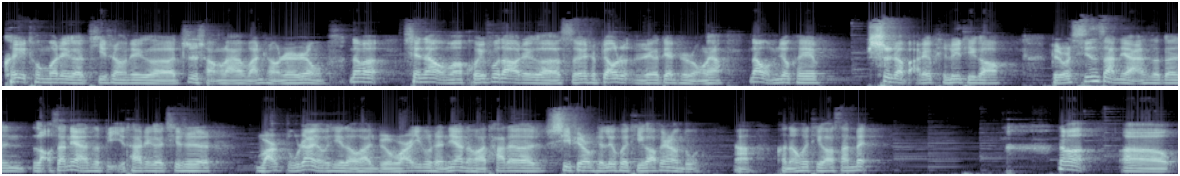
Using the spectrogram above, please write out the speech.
可以通过这个提升这个制程来完成这任务，那么现在我们恢复到这个 Switch 标准的这个电池容量，那我们就可以试着把这个频率提高。比如新 3DS 跟老 3DS 比，它这个其实玩独占游戏的话，比如玩《异度神剑》的话，它的 CPU 频率会提高非常多啊，可能会提高三倍。那么，呃，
